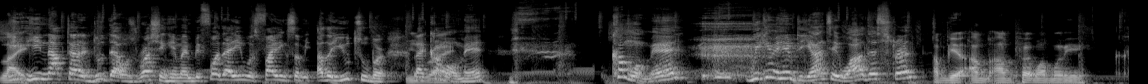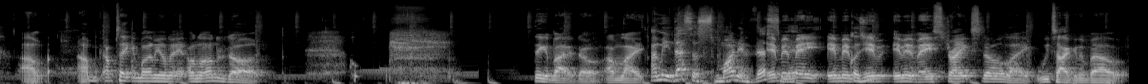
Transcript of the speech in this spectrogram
Like, he, he knocked out a dude that was rushing him, and before that, he was fighting some other YouTuber. Like, come on, man. come on, man. We giving him Deontay Wilder's strength? I'm get. I'm. I'm putting my money. I'm. I'm. I'm taking money on the on the underdog. Think about it though. I'm like I mean, that's a smart investment. MMA. MMA, you- MMA strikes though. Like we talking about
